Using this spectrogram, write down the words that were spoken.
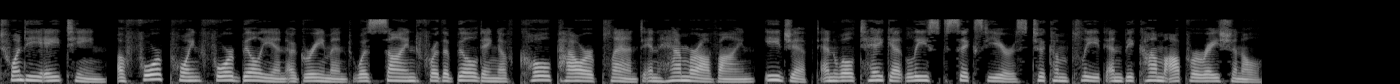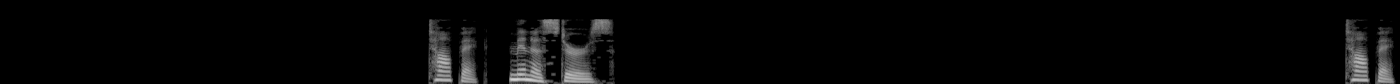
2018, a 4.4 billion agreement was signed for the building of coal power plant in Hamrawein, Egypt and will take at least six years to complete and become operational. Ministers Topic.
